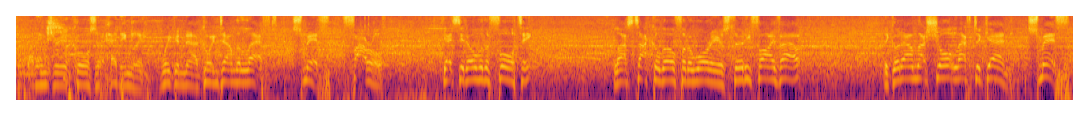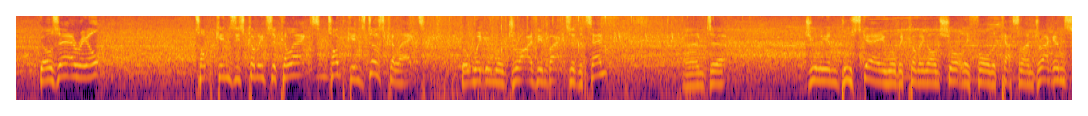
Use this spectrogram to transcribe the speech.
Got that injury, of course, at Headingley. Wigan now going down the left. Smith, Farrell gets it over the 40. Last tackle though for the Warriors. 35 out. They go down that short left again. Smith goes aerial. Tomkins is coming to collect. Tomkins does collect, but Wigan will drive him back to the 10. And uh, Julian Bousquet will be coming on shortly for the Catalan Dragons.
